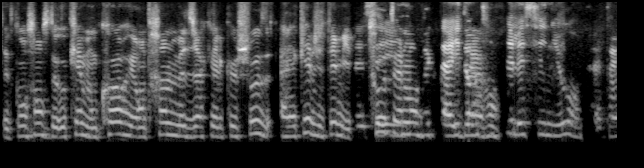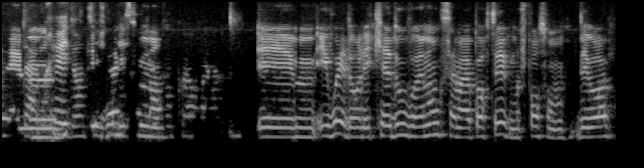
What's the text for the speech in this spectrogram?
cette conscience de OK, mon corps est en train de me dire quelque chose à laquelle j'étais mais totalement Tu as identifié les signaux en fait. Hein. Tu as appris identifier les signaux de ton corps. Et, et, ouais, dans les cadeaux vraiment que ça m'a apporté, bon, je pense on dévorera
